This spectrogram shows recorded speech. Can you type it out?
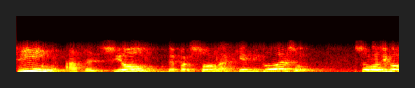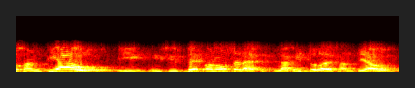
sin ascensión de personas. ¿Quién dijo eso? Eso lo dijo Santiago. Y, si usted conoce la, la epístola de Santiago,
